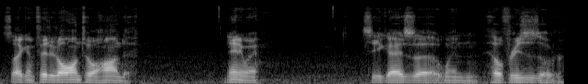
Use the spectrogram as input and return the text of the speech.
so I can fit it all into a Honda. Anyway, see you guys uh, when hell freezes over.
